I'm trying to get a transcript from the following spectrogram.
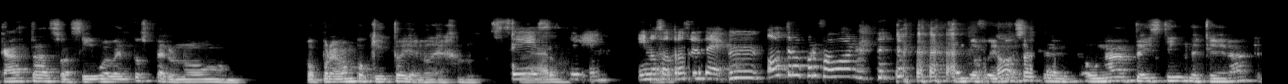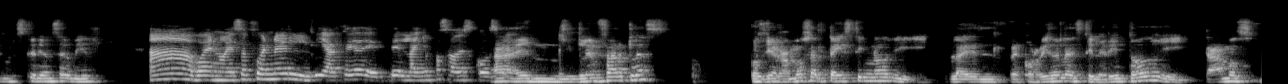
cartas o así o eventos, pero no, o prueban poquito y lo dejan. Sí, sí. Y nosotros es de, mm, otro, por favor. Cuando fuimos a una tasting de qué era, que nos querían servir. Ah, bueno, eso fue en el viaje del año pasado a Escocia. Ah, en Glenfarclas, pues llegamos al tasting, ¿no? Y el recorrido de la destilería y todo, y estábamos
